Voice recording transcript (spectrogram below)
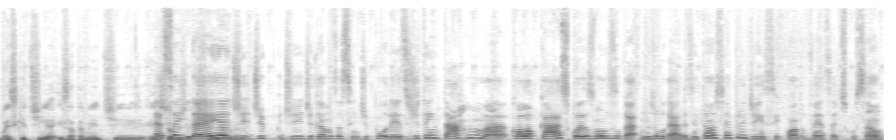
mas que tinha exatamente esse Essa objetivo. ideia né? de, de, de, digamos assim, de pureza, de tentar arrumar, colocar as coisas nos, lugar, nos lugares. Então, eu sempre disse, quando vem essa discussão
